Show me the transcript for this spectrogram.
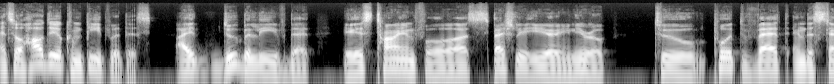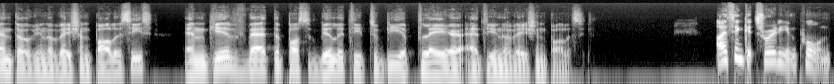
And so, how do you compete with this? I do believe that it is time for us, especially here in Europe, to put VET in the center of innovation policies and give that the possibility to be a player at the innovation policy? I think it's really important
